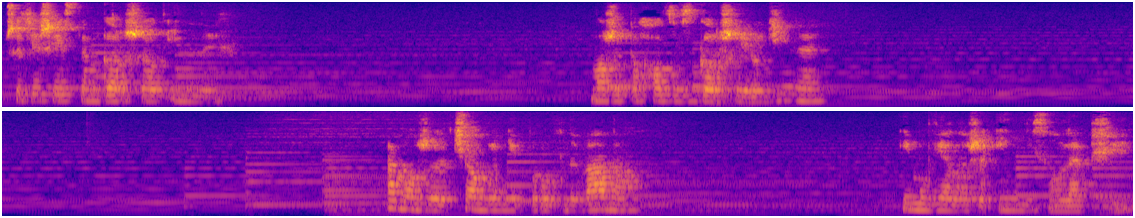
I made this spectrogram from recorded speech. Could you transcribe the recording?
Przecież jestem gorszy od innych. Może pochodzę z gorszej rodziny, a może ciągle mnie porównywano i mówiono, że inni są lepsi.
